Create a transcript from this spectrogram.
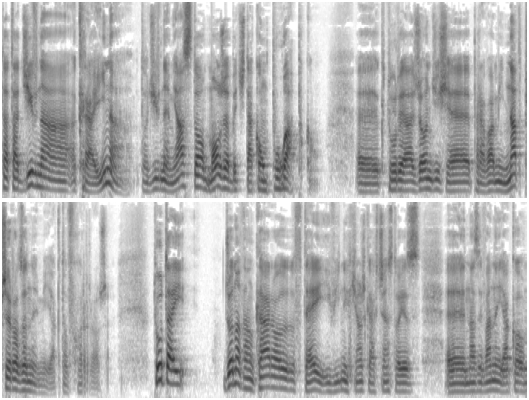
ta, ta dziwna kraina, to dziwne miasto może być taką pułapką. E, która rządzi się prawami nadprzyrodzonymi, jak to w horrorze. Tutaj Jonathan Carroll w tej i w innych książkach często jest e, nazywany jako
